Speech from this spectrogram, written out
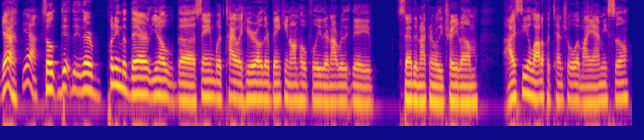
Yeah, Yeah. So th- th- they're putting the there, you know, the same with Tyler Herro. They're banking on. Hopefully, they're not really. They said they're not going to really trade him. I see a lot of potential at Miami still.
